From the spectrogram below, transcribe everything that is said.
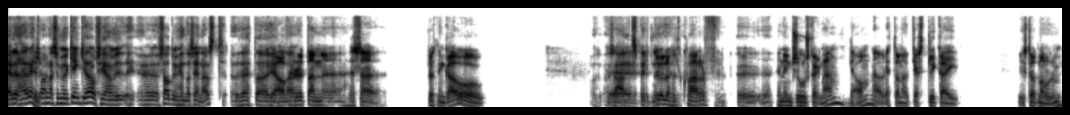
Herri, það er eitt annað sem við gengið á síðan við uh, sátum hérna senast. Þetta Já, hérna, fyrir utan uh, þessa flutninga og andspyrnu. dölahöld hvarf uh, eimsu húsgagna. Já, það hefur eitt og annað gerst líka í, í stjórnmálunum.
